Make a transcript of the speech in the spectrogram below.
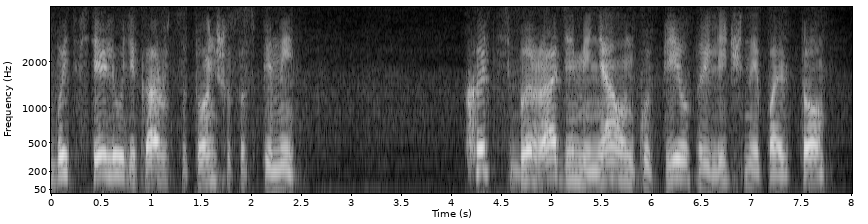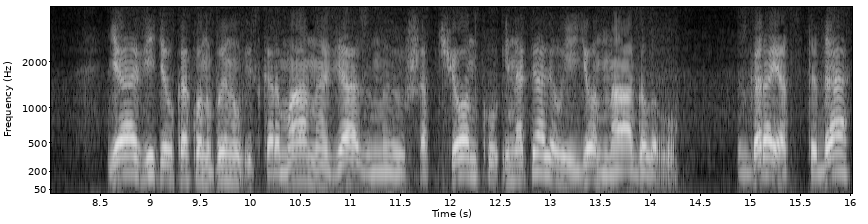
быть, все люди кажутся тоньше со спины. Хоть бы ради меня он купил приличное пальто. Я видел, как он вынул из кармана вязаную шапчонку и напялил ее на голову. Сгорая от стыда,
